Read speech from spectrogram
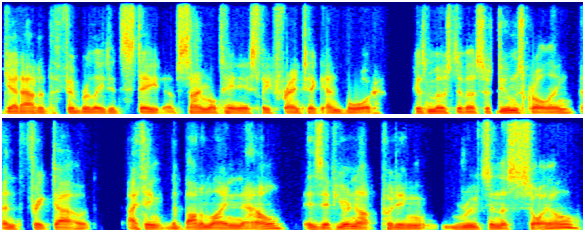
get out of the fibrillated state of simultaneously frantic and bored. Because most of us are doom scrolling and freaked out. I think the bottom line now is if you're not putting roots in the soil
